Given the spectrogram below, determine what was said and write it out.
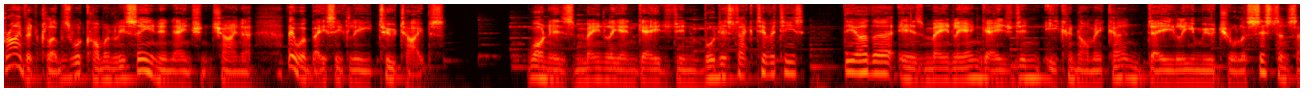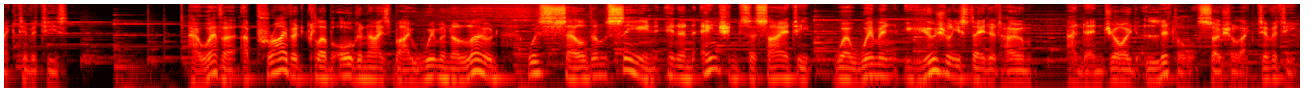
Private clubs were commonly seen in ancient China. There were basically two types. One is mainly engaged in Buddhist activities, the other is mainly engaged in economic and daily mutual assistance activities. However, a private club organized by women alone was seldom seen in an ancient society where women usually stayed at home and enjoyed little social activity.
